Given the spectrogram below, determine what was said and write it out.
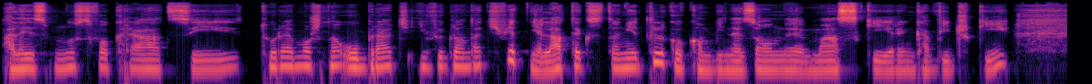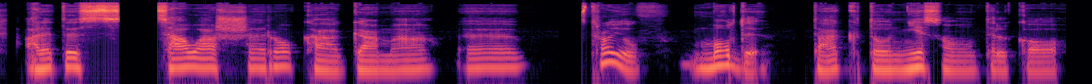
ale jest mnóstwo kreacji, które można ubrać i wyglądać świetnie. Lateks to nie tylko kombinezony, maski, rękawiczki, ale to jest cała szeroka gama e, strojów, mody, tak, to nie są tylko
